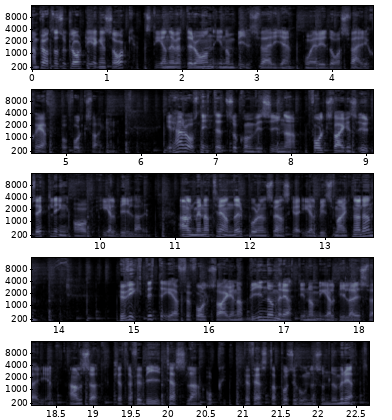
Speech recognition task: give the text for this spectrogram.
Han pratar såklart i egen sak. Sten är veteran inom Bilsverige och är idag Sverigechef på Volkswagen. I det här avsnittet så kommer vi syna Volkswagens utveckling av elbilar, allmänna trender på den svenska elbilsmarknaden, hur viktigt det är för Volkswagen att bli nummer ett inom elbilar i Sverige, alltså att klättra förbi Tesla och befästa positionen som nummer ett.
